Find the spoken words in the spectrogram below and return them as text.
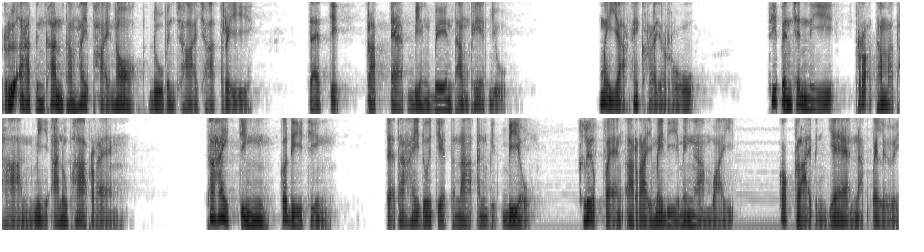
หรืออาจถึงขั้นทำให้ภายนอกดูเป็นชายชาตรี แต่จิตกลับแอบเบี่ยงเบนทางเพศอยู่ ไม่อยากให้ใครรู้ ที่เป็นเช่นนี้ เพราะธรรมทานมีอนุภาพแรง ถ้าให้จริงก็ดีจริง แต่ถ้าให้ด้วยเจตนาอันบิดเบี้ยว เคลือบแฝงอะไรไม่ดีไม่งามไว้ ก็กลายเป็นแย่หนักไปเลย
